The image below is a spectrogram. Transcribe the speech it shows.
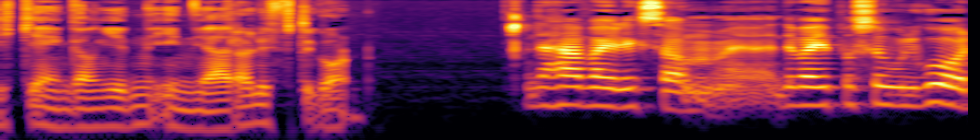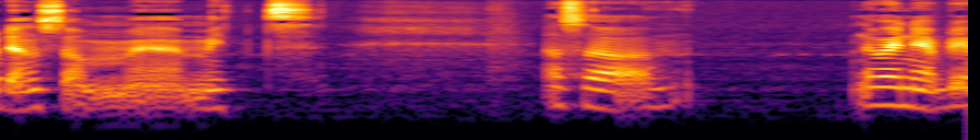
Ikke engang i den inngjerda luftegården. Det her var jo liksom, eh, det var jo på Solgården som eh, mitt, Altså det var jo når jeg ble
